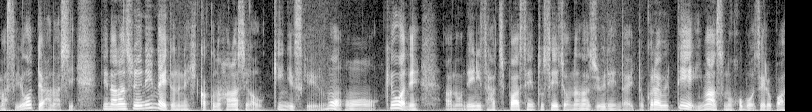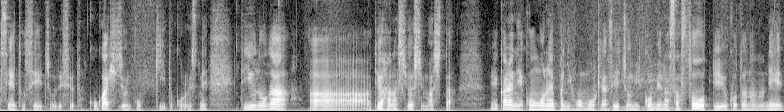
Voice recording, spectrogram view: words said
ますよって話。で、70年代とのね、比較の話が大きいんですけれども、今日はね、あの、年率8%成長の70年代と比べて、今はそのほぼ0%成長ですよと。ここは非常に大きいところですね。っていうのが、あという話をしました。それからね、今後のやっぱ日本も大きな成長を見込めなさそうということなので、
